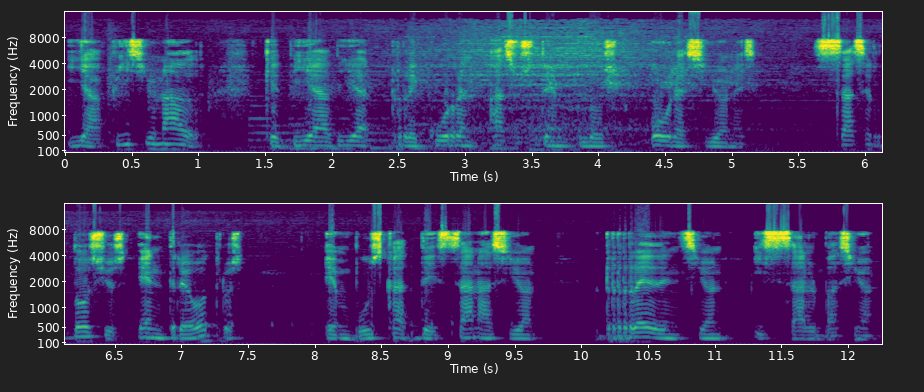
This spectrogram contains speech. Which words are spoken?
y aficionados que día a día recurren a sus templos, oraciones, sacerdocios, entre otros, en busca de sanación, redención y salvación.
